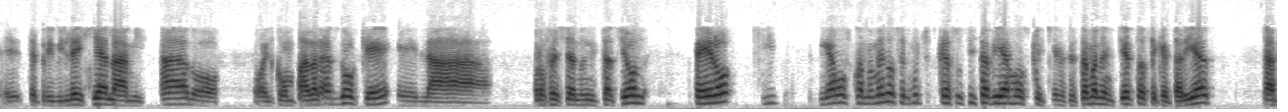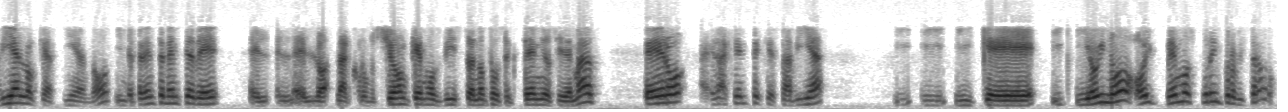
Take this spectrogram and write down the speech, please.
eh, te privilegia la amistad o, o el compadrazgo que eh, la profesionalización, pero sí, digamos, cuando menos en muchos casos sí sabíamos que quienes estaban en ciertas secretarías sabían lo que hacían, ¿no? Independientemente de el, el- el- la corrupción que hemos visto en otros extenios y demás, pero era gente que sabía y, y, y que y, y hoy no, hoy vemos puro improvisado.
